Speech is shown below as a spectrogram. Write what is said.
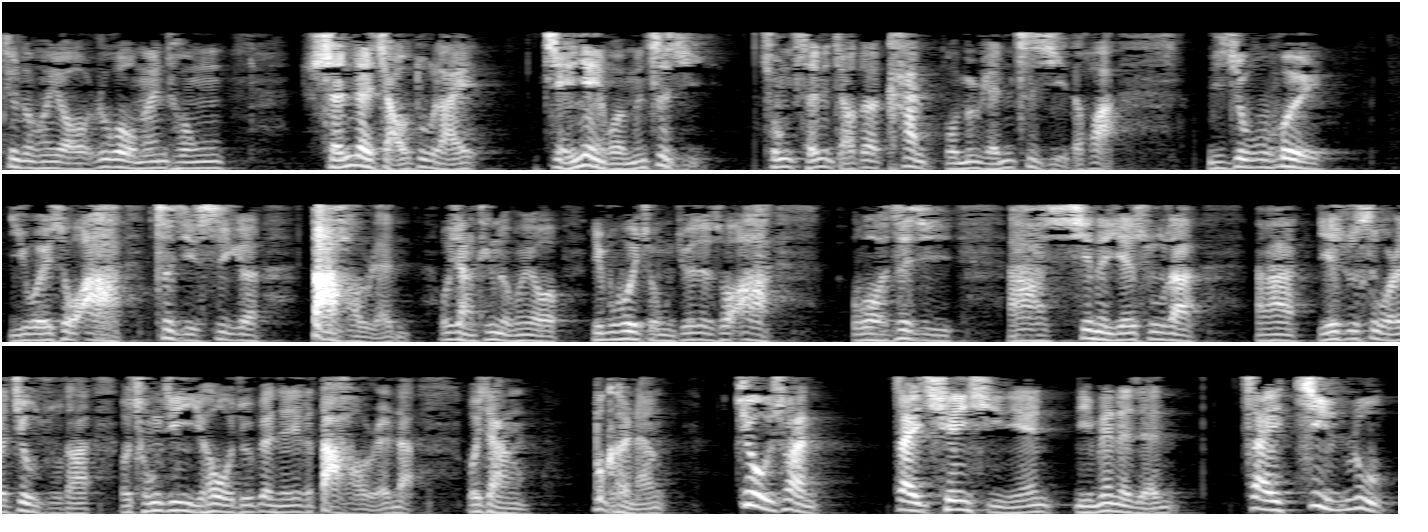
听众朋友，如果我们从神的角度来，检验我们自己，从神的角度来看我们人自己的话，你就不会以为说啊自己是一个大好人。我想听众朋友，你不会总觉得说啊我自己啊信了耶稣了啊，耶稣是我的救主的，我从今以后我就变成一个大好人了。我想不可能。就算在千禧年里面的人，在进入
